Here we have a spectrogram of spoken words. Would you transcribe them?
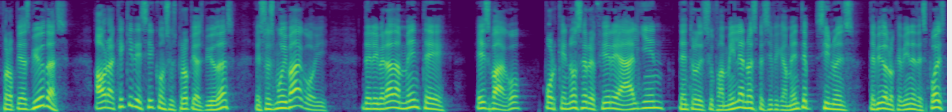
propias viudas. Ahora, ¿qué quiere decir con sus propias viudas? Eso es muy vago y deliberadamente es vago porque no se refiere a alguien dentro de su familia, no específicamente, sino es debido a lo que viene después,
